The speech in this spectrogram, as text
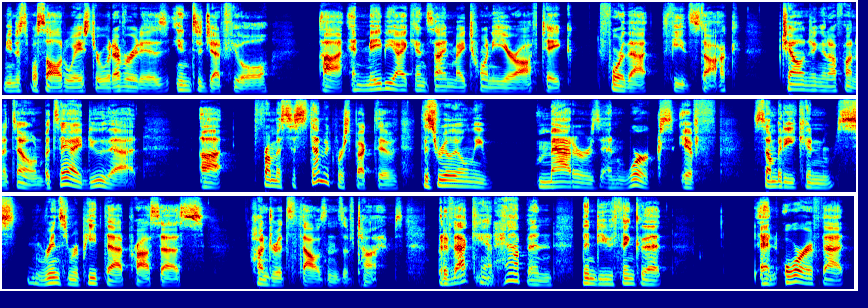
municipal solid waste or whatever it is into jet fuel. Uh, and maybe I can sign my 20 year offtake for that feedstock, challenging enough on its own. But say I do that, uh, from a systemic perspective, this really only matters and works if somebody can rinse and repeat that process hundreds, thousands of times. But if that can't happen, then do you think that, and or if that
